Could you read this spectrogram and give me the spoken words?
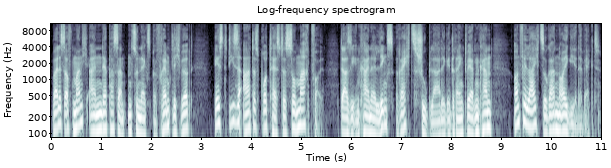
weil es auf manch einen der Passanten zunächst befremdlich wirkt, ist diese Art des Protestes so machtvoll, da sie in keine Links-Rechts-Schublade gedrängt werden kann und vielleicht sogar Neugierde weckt.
